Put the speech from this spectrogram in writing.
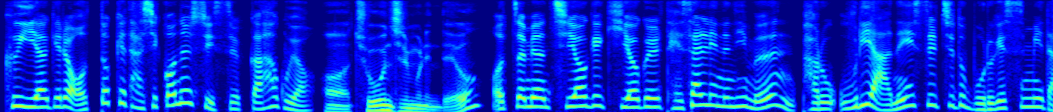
그 이야기를 어떻게 다시 꺼낼 수 있을까 하고요. 어, 좋은 질문인데요. 어쩌면 지역의 기억을 되살리는 힘은 바로 우리 안에 있을지도 모르겠습니다.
